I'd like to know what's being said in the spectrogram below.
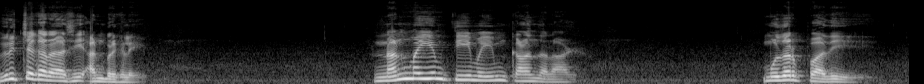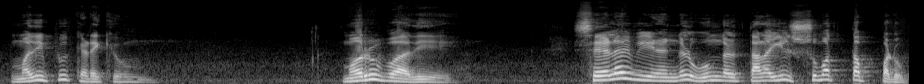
விருச்சக ராசி அன்பர்களே நன்மையும் தீமையும் கலந்த நாள். முதற்பாதி மதிப்பு கிடைக்கும். மறுபாதி செலவீனங்கள் உங்கள் தலையில் சுமத்தப்படும்.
